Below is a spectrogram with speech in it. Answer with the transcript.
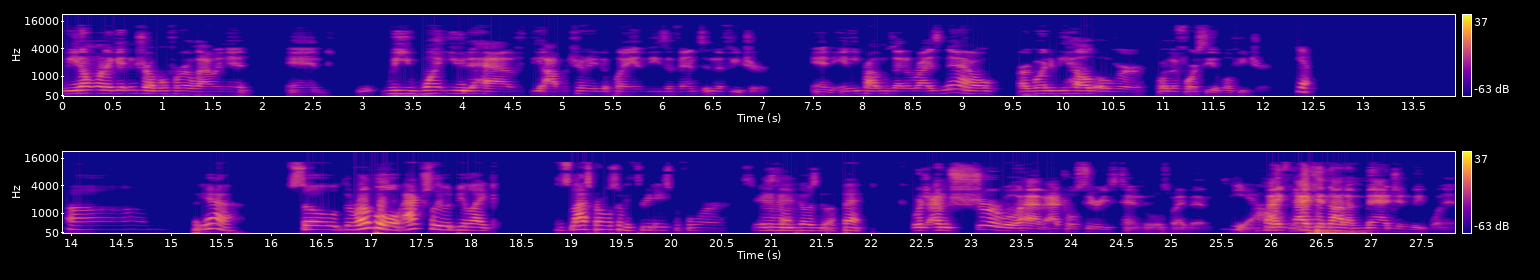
we don't want to get in trouble for allowing it, and we want you to have the opportunity to play in these events in the future. And any problems that arise now are going to be held over for the foreseeable future. Yeah. Um, but yeah. So the Rumble actually would be like this last Rumble is gonna be three days before Series Mhm. Ten goes into effect. Which I'm sure will have actual Series 10 rules by then. Yeah, I, hopefully. I cannot imagine we wouldn't.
